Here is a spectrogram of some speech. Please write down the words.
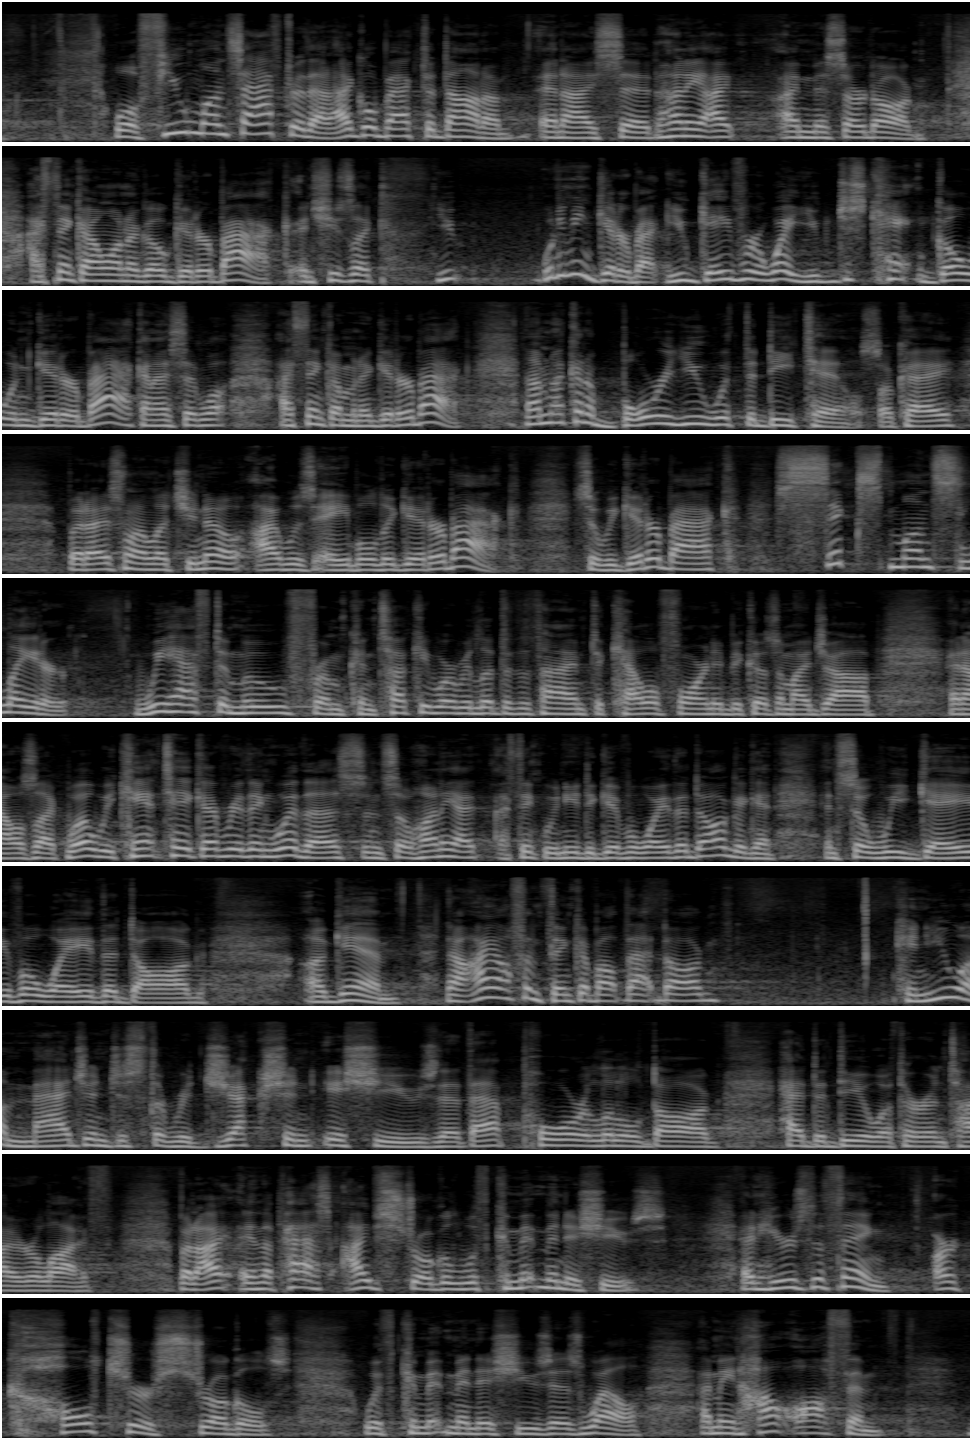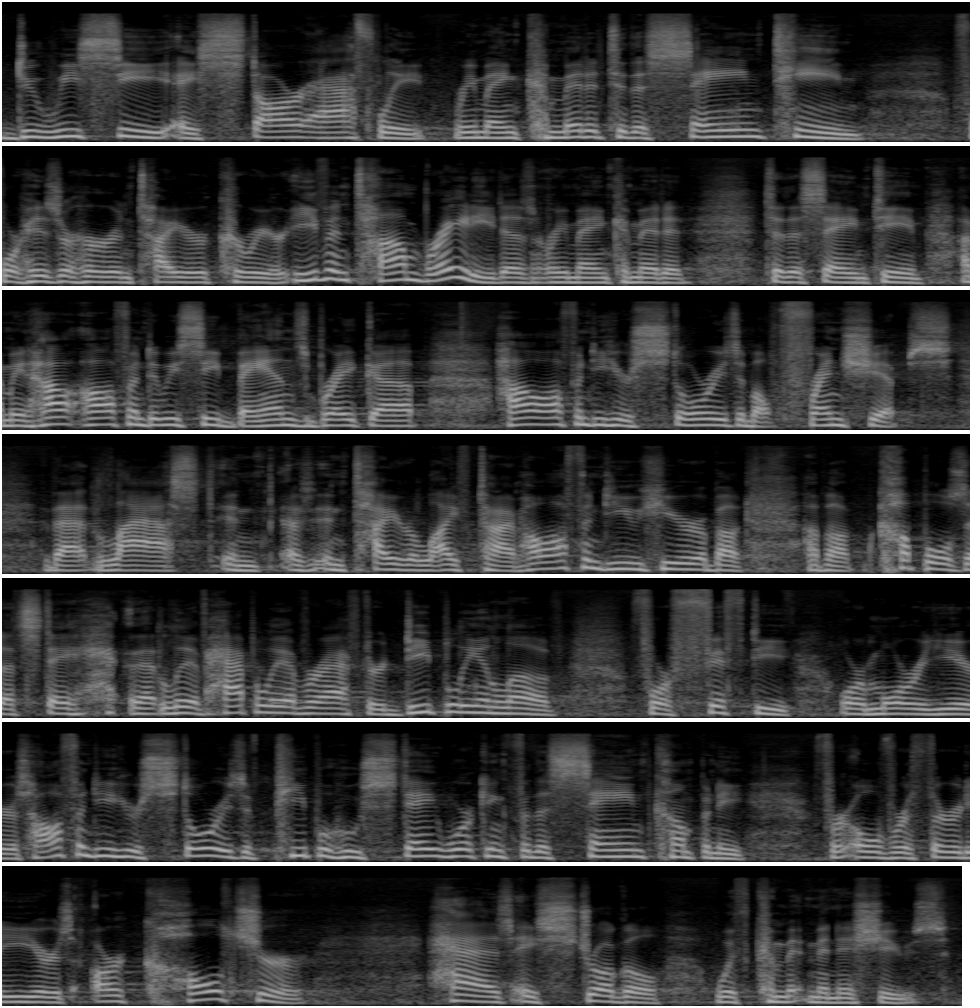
Well, a few months after that, I go back to Donna and I said, honey, I, I miss our dog. I think I want to go get her back. And she's like, you what do you mean get her back? You gave her away. You just can't go and get her back. And I said, Well, I think I'm going to get her back. And I'm not going to bore you with the details, okay? But I just want to let you know I was able to get her back. So we get her back. Six months later, we have to move from Kentucky, where we lived at the time, to California because of my job. And I was like, well, we can't take everything with us. And so, honey, I, I, think we need to give away the dog again. And so we gave away the dog again. Now, I often think about that dog can you imagine just the rejection issues that that poor little dog had to deal with her entire life? But I, in the past, I've struggled with commitment issues. And here's the thing our culture struggles with commitment issues as well. I mean, how often do we see a star athlete remain committed to the same team for his or her entire career. Even Tom Brady doesn't remain committed to the same team. I mean, how often do we see bands break up? How often do you hear stories about friendships that last an entire lifetime? How often do you hear about, about couples that stay that live happily ever after, deeply in love for 50 or more years? How often do you hear stories of people who stay working for the same company for over 30 years? Our culture has a struggle with commitment issues.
